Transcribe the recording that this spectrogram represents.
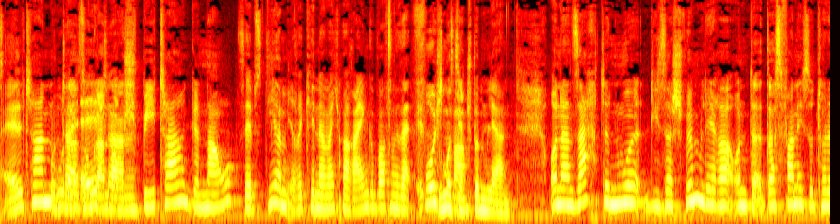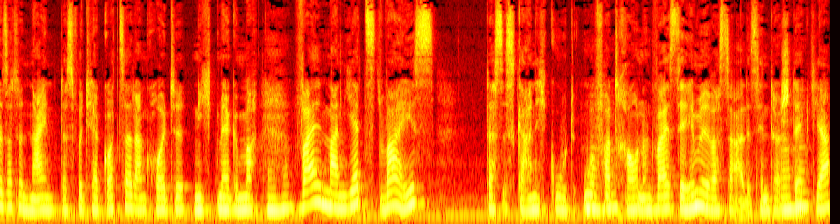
Selbst Eltern oder sogar Eltern. noch später, genau. Selbst die haben ihre Kinder manchmal reingeworfen und gesagt, äh, du Furchtbar. musst jetzt schwimmen lernen. Und dann sagte nur dieser Schwimmlehrer, und das fand ich so toll, er sagte, nein, das wird ja Gott sei Dank heute nicht mehr gemacht, Mhm. weil man jetzt weiß, das ist gar nicht gut. Urvertrauen und weiß der Himmel, was da alles hintersteckt, Mhm. ja.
